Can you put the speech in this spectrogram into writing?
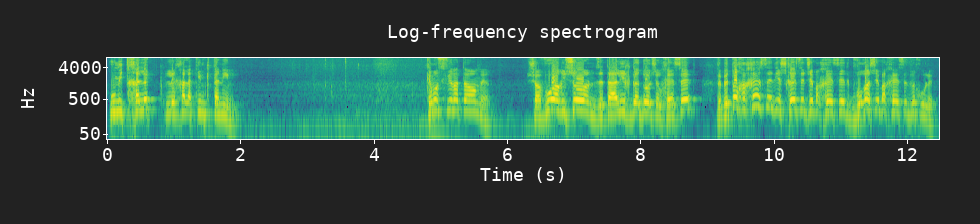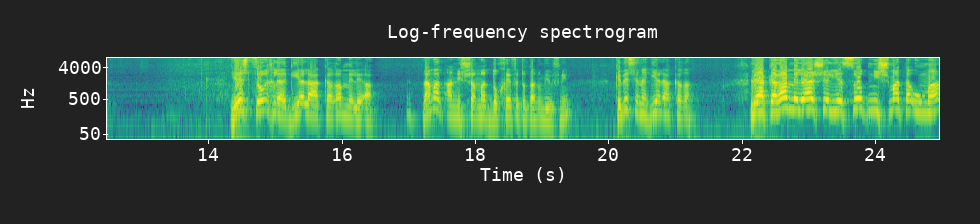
הוא מתחלק לחלקים קטנים. כמו ספירת העומר. שבוע ראשון זה תהליך גדול של חסד, ובתוך החסד יש חסד שבחסד, גבורה שבחסד וכו'. יש צורך להגיע להכרה מלאה. למה הנשמה דוחפת אותנו מבפנים? כדי שנגיע להכרה. להכרה מלאה של יסוד נשמת האומה,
